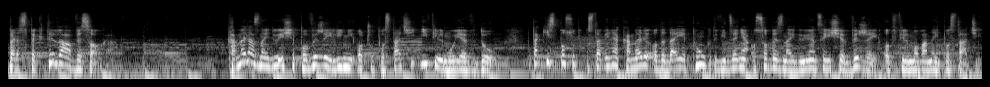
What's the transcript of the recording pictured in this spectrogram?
Perspektywa wysoka. Kamera znajduje się powyżej linii oczu postaci i filmuje w dół. Taki sposób ustawienia kamery oddaje punkt widzenia osoby znajdującej się wyżej od filmowanej postaci.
